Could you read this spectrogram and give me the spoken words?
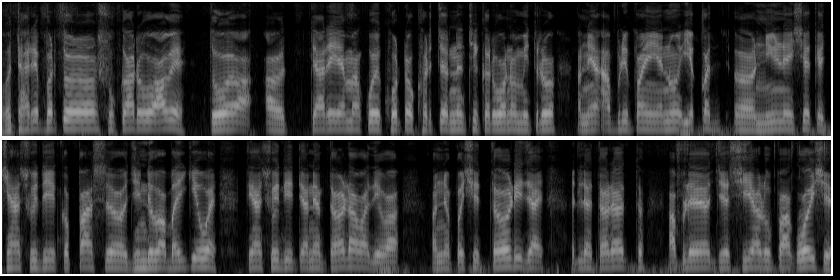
વધારે પડતો સુકારો આવે તો ત્યારે એમાં કોઈ ખોટો ખર્ચ નથી કરવાનો મિત્રો. અને આપણી પાસે એનો એક જ નિર્ણય છે કે જ્યાં સુધી કપાસ ઝીંડવા બાકી હોય, ત્યાં સુધી તેને તળાવવા દેવા અને પછી તળી જાય. એટલે તરત આપણે જે શિયાળુ પાક હોય છે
